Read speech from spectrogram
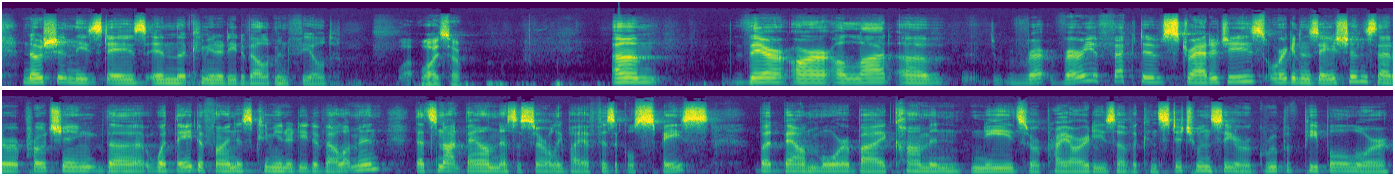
notion these days in the community development field. Why so? Um, there are a lot of very effective strategies, organizations that are approaching the what they define as community development. That's not bound necessarily by a physical space, but bound more by common needs or priorities of a constituency or a group of people or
